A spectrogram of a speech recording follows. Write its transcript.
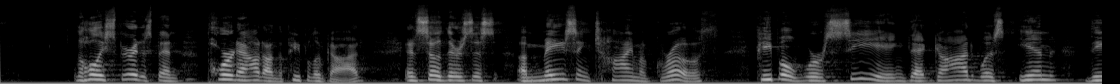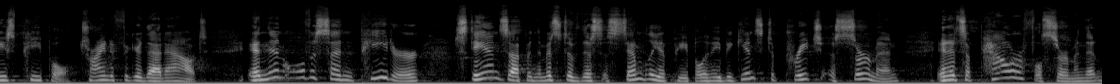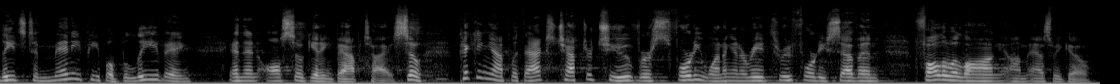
the Holy Spirit has been poured out on the people of God. And so there's this amazing time of growth. People were seeing that God was in these people, trying to figure that out. And then all of a sudden, Peter stands up in the midst of this assembly of people and he begins to preach a sermon. And it's a powerful sermon that leads to many people believing and then also getting baptized. So, picking up with Acts chapter 2, verse 41, I'm going to read through 47. Follow along um, as we go.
